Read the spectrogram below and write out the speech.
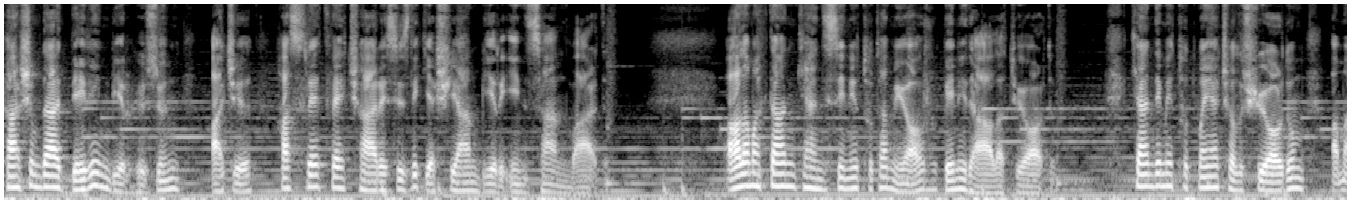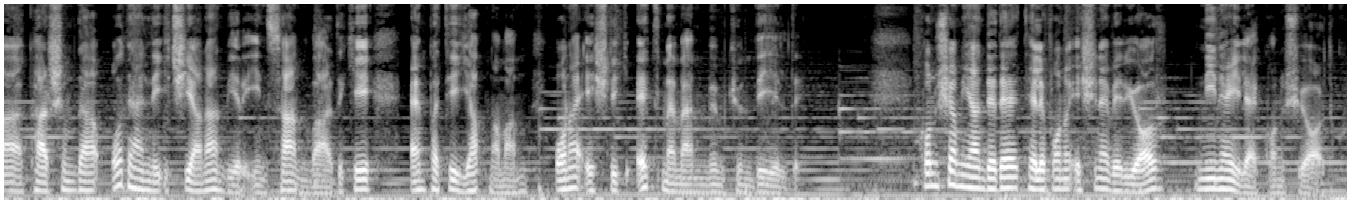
Karşımda derin bir hüzün, acı, hasret ve çaresizlik yaşayan bir insan vardı. Ağlamaktan kendisini tutamıyor, beni de ağlatıyordu. Kendimi tutmaya çalışıyordum ama karşımda o denli içi yanan bir insan vardı ki empati yapmamam, ona eşlik etmemem mümkün değildi. Konuşamayan dede telefonu eşine veriyor, Nine ile konuşuyorduk.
